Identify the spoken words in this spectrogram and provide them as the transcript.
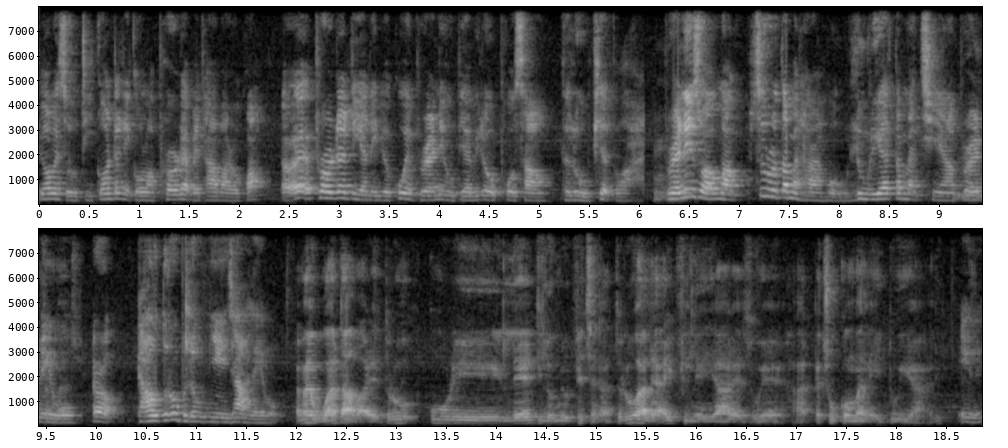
ပြောမယ်ဆိုဒီ content တွေအကုန်လုံး product ပဲထားပါတော့ကွာအဲ့ product တွေကနေပြီးတော့ကိုယ့်ရဲ့ branding ကိုပြန်ပြီးတော့ဖော်ဆောင်ဒီလိုဖြစ်သွားတယ် branding ဆိုတာဥမာစုလို့သတ်မှတ်ထားတာမဟုတ်ဘူးလူတွေကသတ်မှတ်ခြင်းอ่ะ branding ကိုအဲ့တော့ ဒါကိုသူတို့ဘယ်လိုမြင်ကြလဲပေါ့ဒါပေမဲ့ဝမ်းတာပါတယ်သူတို့ကိုရီလည်းဒီလိုမျိုးဖြစ်ချင်တာသူတို့ကလည်းအဲ့ feeling ရတယ်ဆိုရဲဟာတချို့ comment တွေတွေ့ရတယ်လीအေးလေ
